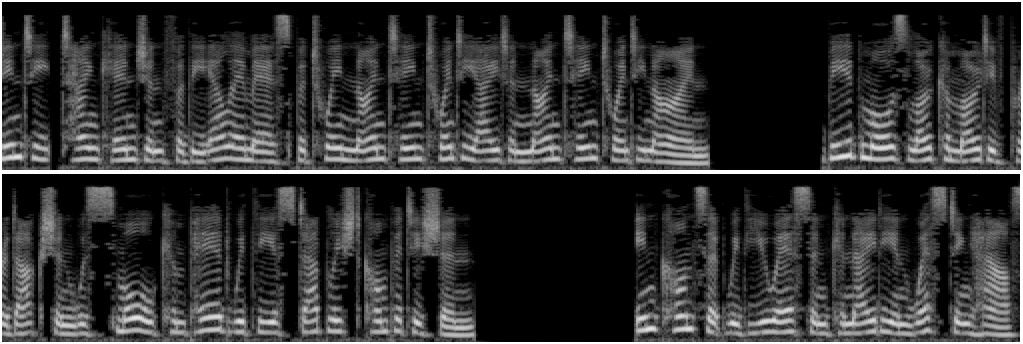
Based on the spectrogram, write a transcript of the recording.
Jinty tank engine for the LMS between 1928 and 1929. Beardmore's locomotive production was small compared with the established competition. In concert with US and Canadian Westinghouse,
